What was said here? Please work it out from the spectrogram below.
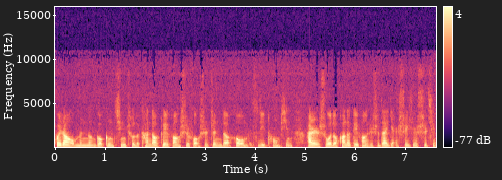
会让我们能够更清楚的看到对方是否是真的和我们自己同频，还是说的话呢，对方只是在掩饰一些事情。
